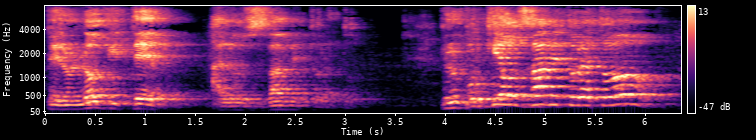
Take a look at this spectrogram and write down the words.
pero no Viter a los Torah. Pero ¿por qué osvame torato?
